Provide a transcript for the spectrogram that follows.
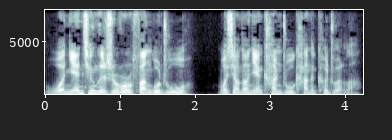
我年轻的时候犯过猪，我想当年看猪看的可准了。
